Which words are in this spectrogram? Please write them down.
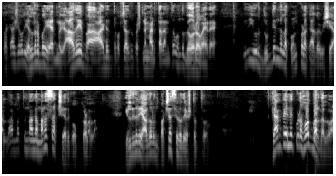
ಪ್ರಕಾಶ್ ಅವರು ಎಲ್ಲರ ಬಗ್ಗೆ ಯಾವುದೇ ಆಡಳಿತ ಪಕ್ಷ ಆದರೂ ಪ್ರಶ್ನೆ ಮಾಡ್ತಾರೆ ಅಂತ ಒಂದು ಗೌರವ ಇದೆ. ಇದು ಇವ್ರು ದುಡ್ಡಿಂದೆಲ್ಲ ಕೊಂಡ್ಕೊಳಕ್ಕಾಗೋ ವಿಷಯ ಅಲ್ಲ, ಮತ್ತು ನನ್ನ ಮನಸ್ಸಾಕ್ಷಿ ಅದಕ್ಕೆ ಒಪ್ಕೊಳ್ಳಲ್ಲ ಇಲ್ಲದಿದ್ರೆ ಯಾವ್ದಾದ್ರು ಒಂದು ಪಕ್ಷ ಸೇರೋದು ಎಷ್ಟೊತ್ತು? ಕ್ಯಾಂಪೇನಿಗೆ ಕೂಡ ಹೋಗ್ಬಾರ್ದಲ್ವಾ?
